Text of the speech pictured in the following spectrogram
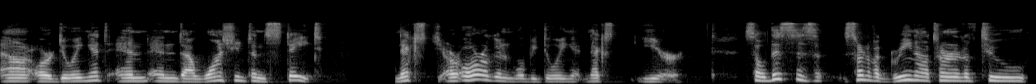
uh, or doing it, and and uh, Washington State next or Oregon will be doing it next year. So this is sort of a green alternative to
